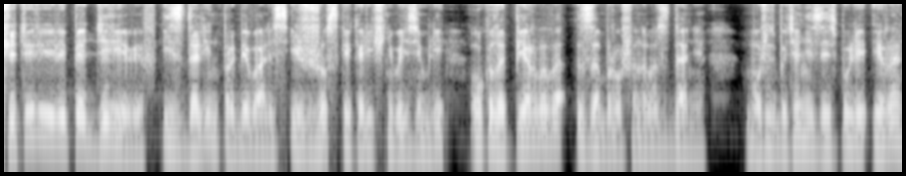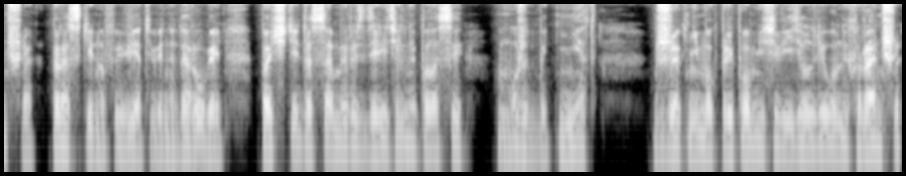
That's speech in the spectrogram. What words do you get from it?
Четыре или пять деревьев из долин пробивались из жесткой коричневой земли около первого заброшенного здания. Может быть, они здесь были и раньше, раскинув ветви над дорогой почти до самой разделительной полосы. Может быть, нет. Джек не мог припомнить, видел ли он их раньше,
